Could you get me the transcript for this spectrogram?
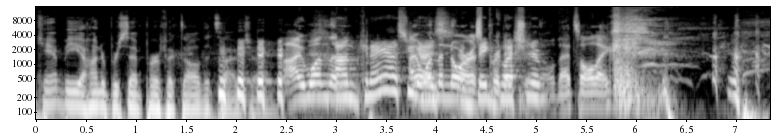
can't be hundred percent perfect all the time, John. I won the. Um, can I ask you I guys won the Norris a big prediction, question? though. That's all I.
